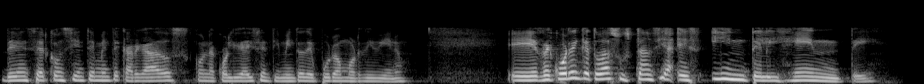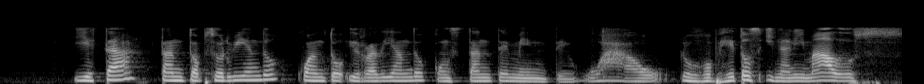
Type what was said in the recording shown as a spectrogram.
deben ser conscientemente cargados con la cualidad y sentimiento de puro amor divino. Eh, recuerden que toda sustancia es inteligente y está tanto absorbiendo cuanto irradiando constantemente. ¡Wow! Los objetos inanimados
